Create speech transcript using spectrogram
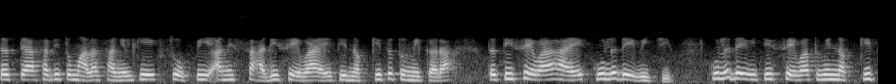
तर त्यासाठी तुम्हाला सांगेल की एक सोपी आणि साधी सेवा आहे. ती नक्कीच तुम्ही करा. तर ती सेवा आहे कुलदेवीची. कुलदेवीची सेवा तुम्ही नक्कीच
